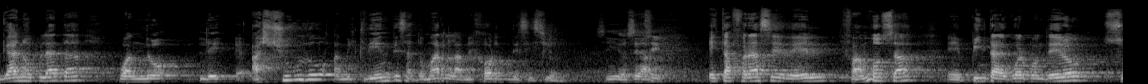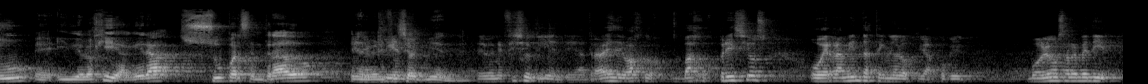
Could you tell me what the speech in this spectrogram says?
gano plata cuando le ayudo a mis clientes a tomar la mejor decisión. ¿sí? O sea, Sí. Esta frase de él, famosa, eh, pinta de cuerpo entero su eh, ideología, que era súper centrado en el, El beneficio cliente. del cliente. El beneficio del cliente, a través de bajos, bajos precios o herramientas tecnológicas, porque volvemos a repetir,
